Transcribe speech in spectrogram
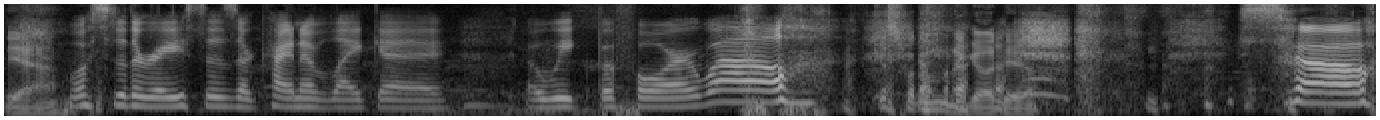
Yeah. Most of the races are kind of like a, a week before. Well, Guess what I'm gonna go do? So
